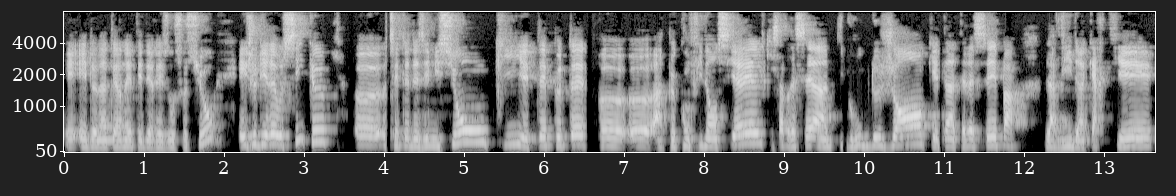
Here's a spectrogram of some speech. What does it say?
et, et de l'internet et des réseaux sociaux. Et je dirais aussi que euh, c'était des émissions qui étaient peut-être euh, un peu confidentielles, qui s'adressaient à un petit groupe de gens qui étaient intéressés par la vie d'un quartier,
